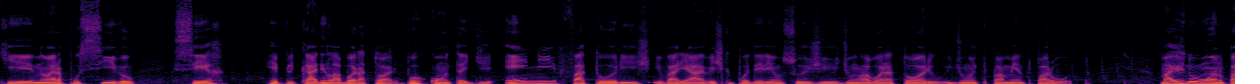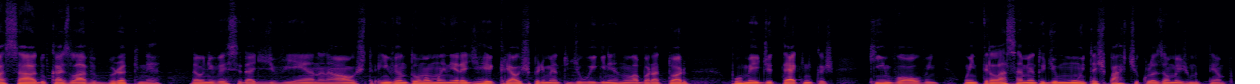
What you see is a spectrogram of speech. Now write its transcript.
que não era possível ser replicada em laboratório, por conta de N fatores e variáveis que poderiam surgir de um laboratório e de um equipamento para o outro. Mas no ano passado, Kaslav Bruckner da Universidade de Viena, na Áustria, inventou uma maneira de recriar o experimento de Wigner no laboratório por meio de técnicas que envolvem o entrelaçamento de muitas partículas ao mesmo tempo.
